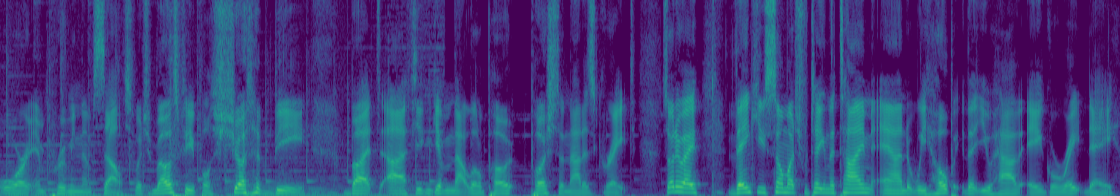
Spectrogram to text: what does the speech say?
or improving themselves, which most people should be. But uh, if you can give them that little po- push, then that is great. So, anyway, thank you so much for taking the time, and we hope that you have a great day.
